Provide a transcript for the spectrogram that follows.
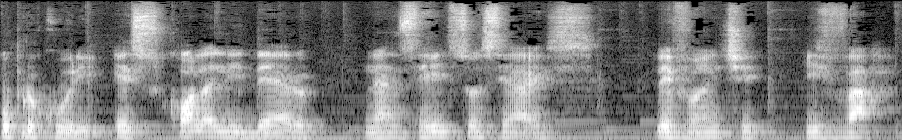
ou procure Escola Lidero nas redes sociais. Levante e vá!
